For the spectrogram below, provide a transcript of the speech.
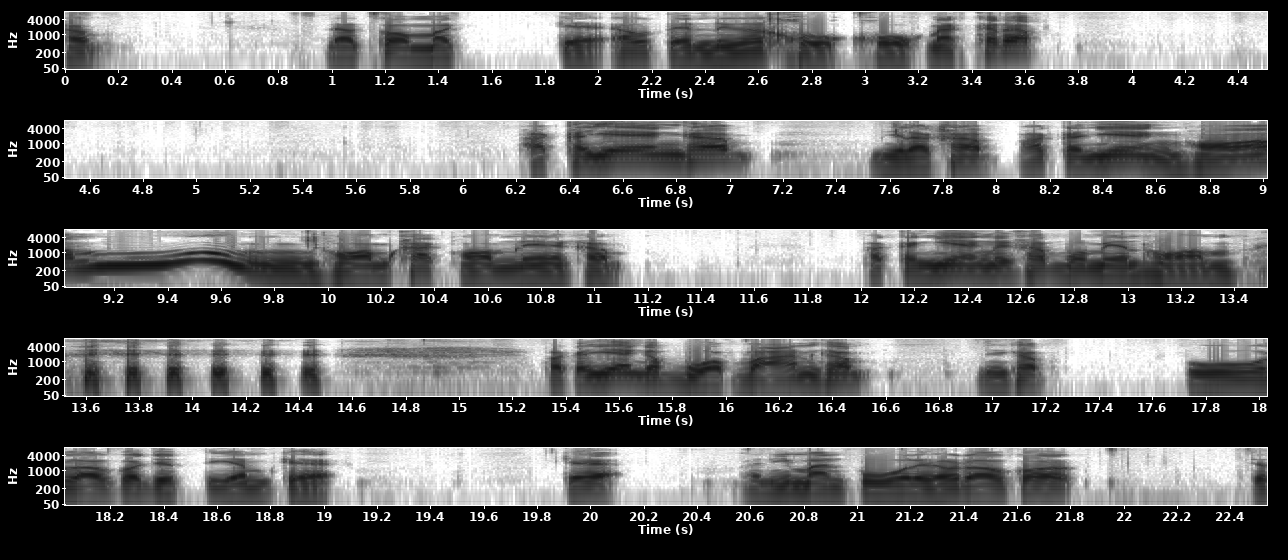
ครับ แล้วก็มาแกะเอาแต่เนื้อโขกๆนะครับ ผักขะแยงครับ นี่แหละครับ ผักกระแยงหอม หอมคักหอมแน่ครับ ผักกระแยงเลยครับโบเมนหอม ผักกระแยงกับบวบหวานครับ นี่ครับ ปูเราก็จะเตรียมแกะ แกะ อันนี้มันปูแล้วเราก็จะ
